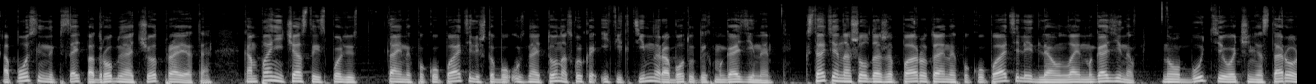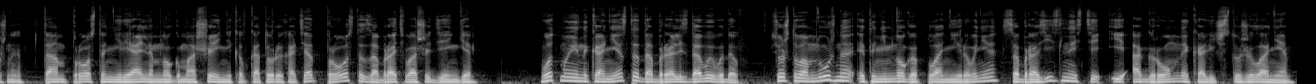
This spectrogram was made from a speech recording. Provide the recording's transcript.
а после написать подробный отчет про это. Компании часто используют тайных покупателей, чтобы узнать то, насколько эффективно работают их магазины. Кстати, я нашел даже пару тайных покупателей для онлайн-магазинов, но будьте очень осторожны, там просто нереально много мошенников, которые хотят просто забрать ваши деньги. Вот мы и наконец-то добрались до выводов. Все, что вам нужно, это немного планирования, сообразительности и огромное количество желания.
